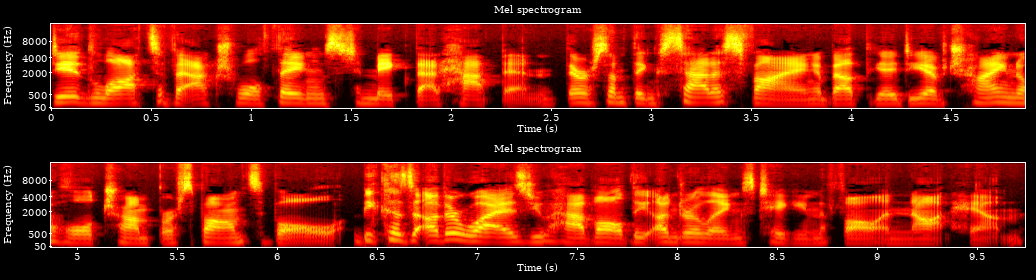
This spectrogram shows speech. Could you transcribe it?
did lots of actual things to make that happen. There's something satisfying about the idea of trying to hold Trump responsible because otherwise you have all the underlings taking the fall and not him.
